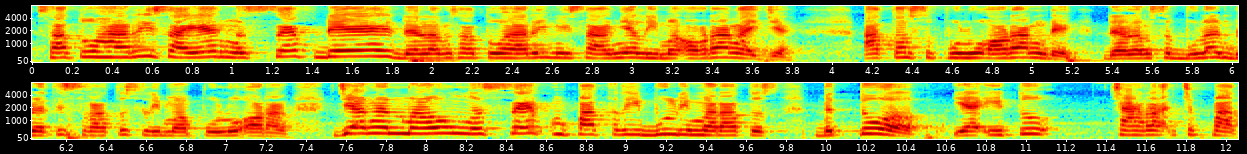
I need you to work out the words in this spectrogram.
satu hari saya nge-save deh dalam satu hari misalnya lima orang aja atau 10 orang deh. Dalam sebulan berarti 150 orang. Jangan mau nge-save 4500. Betul, yaitu cara cepat.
